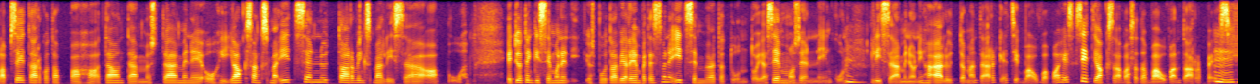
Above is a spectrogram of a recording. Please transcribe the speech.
Lapsi ei tarkoita pahaa, tämä on tämmöistä, tämä menee ohi. Jaksanko mä itse nyt, tarvinko mä lisää apua? Et jotenkin semmoinen, jos puhutaan vielä empatiasta, semmoinen itsemyötätunto ja semmoisen mm. niin kuin mm. lisääminen on ihan älyttömän tärkeää siinä vauvavaiheessa. Sitten jaksaa vastata vauvan tarpeisiin.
